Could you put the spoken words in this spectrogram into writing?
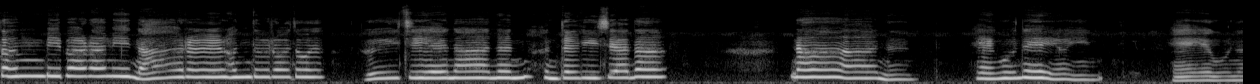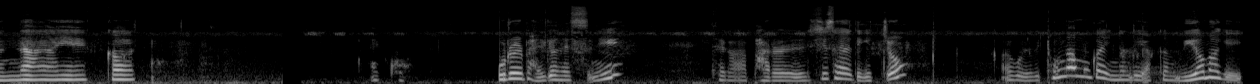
어떤 비바람이 나를 흔들어도 의지에 나는 흔들리지 않아. 나는 행운의 여인, 행운은 나의 것. 아이고. 물을 발견했으니 제가 발을 씻어야 되겠죠? 아이고 여기 통나무가 있는데 약간 위험하게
